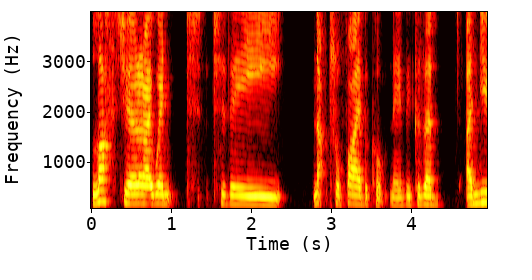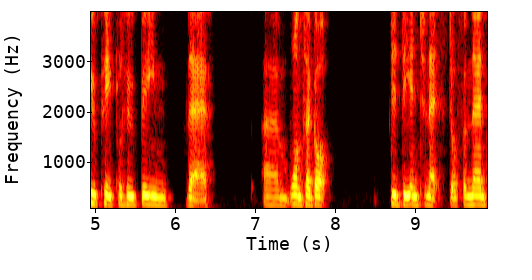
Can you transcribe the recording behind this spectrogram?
last year I went to the Natural Fibre Company because I I knew people who'd been there. Um, once I got did the internet stuff, and then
